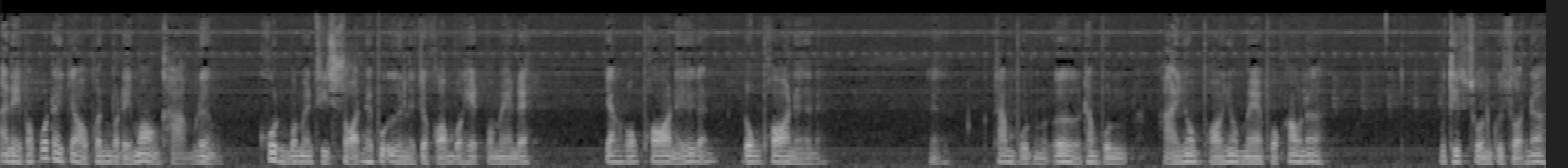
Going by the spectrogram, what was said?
อันนี้พระพุทธเจ้าเพิ่นบริมองขามเรื่อง คุณบมเมนที่สอนให้ผู้อื่นเลยเจ้าของบเหตุบมเมนได้ ยังหลวงพ่อเนี่ยกันหลวงพ่อเนี่ยกันทำบุญเออทำบุญหายย่อมพอย่อมแม่พวกเข้าเนอะอุทิศส่วนกุศลเนอะ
